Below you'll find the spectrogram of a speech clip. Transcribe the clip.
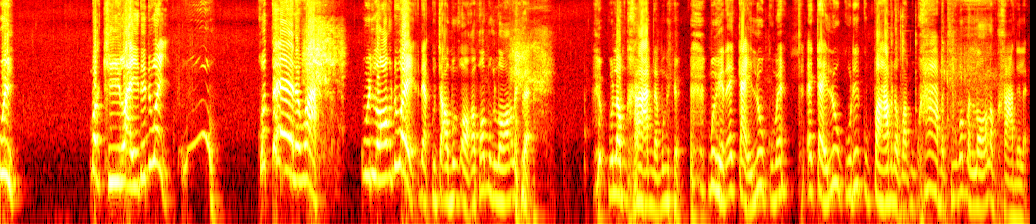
อุ้ย มาขี่ไหลได้ด้วยอู้โคตรเท่เลยว่ะ อุ้ยร้องด้วย เนี่ยกูจะเอามึงออกก็เพราะมึงร้องเลยแหละ กูลำคาญนะมึงเห็นมึงเห็นไอ้ไก่ลูกกูไหมไอ้ไก่ลูกกูที่กูปา มันออกมา กูฆ่ามันทิ้งว่ามันร้องลำคาญนี่แหละ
